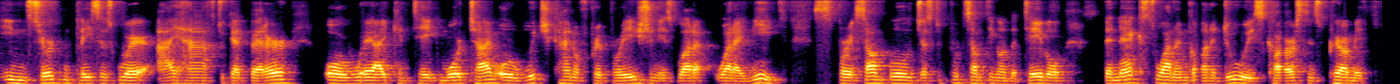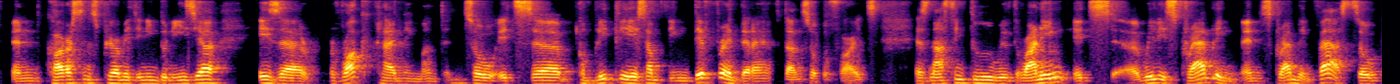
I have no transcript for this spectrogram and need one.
in certain places where I have to get better or where I can take more time or which kind of preparation is what what I need. For example, just to put something on the table, the next one I'm going to do is Carstensz Pyramid and Carstensz Pyramid in Indonesia is a rock climbing mountain. So it's uh, completely something different that I have done so far. It's has nothing to do with running. It's uh, really scrambling and scrambling fast. So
